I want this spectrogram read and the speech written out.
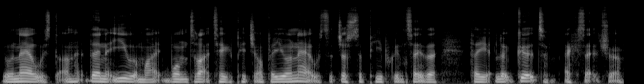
your nails done then you might want to like take a picture of your nails just so people can say that they look good etc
